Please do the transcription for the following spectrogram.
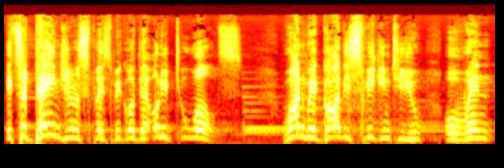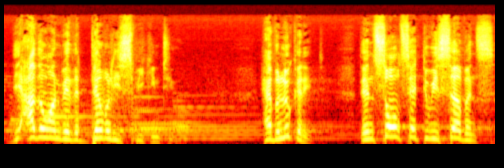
It's a dangerous place because there are only two worlds one where God is speaking to you, or when the other one where the devil is speaking to you. Have a look at it. Then Saul said to his servants,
